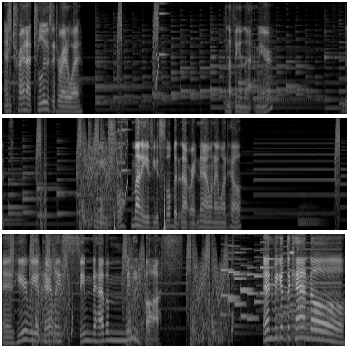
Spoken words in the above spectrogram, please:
and try not to lose it right away. Nothing in that mirror. That's too useful. Money is useful, but not right now when I want health. And here we apparently seem to have a mini-boss. And we get the candle!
